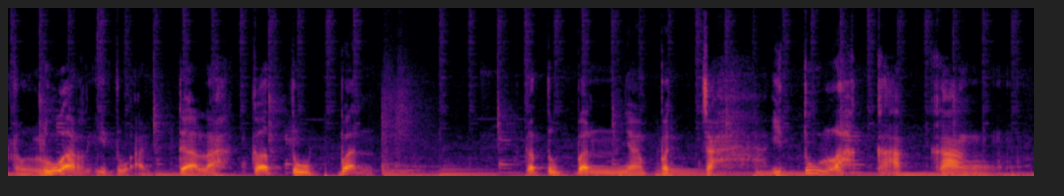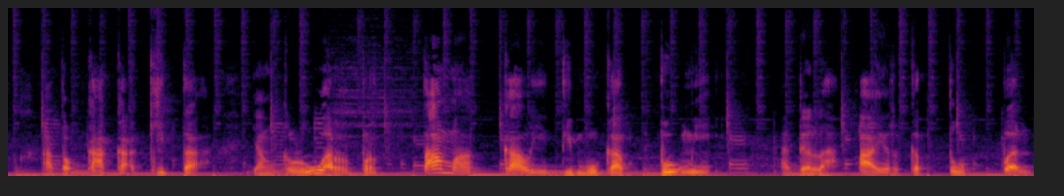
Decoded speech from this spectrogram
keluar itu adalah ketuban. Ketubannya pecah. Itulah kakang atau kakak kita yang keluar pertama kali di muka bumi adalah air ketuban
